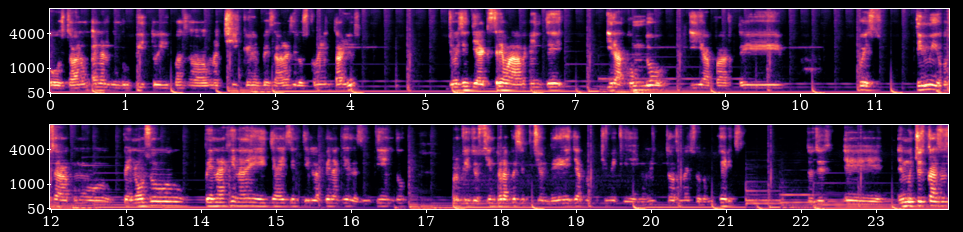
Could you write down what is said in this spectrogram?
o estaban en algún grupito y pasaba una chica y le empezaban a hacer los comentarios, yo me sentía extremadamente iracundo y aparte, pues tímido, o sea, como penoso, pena ajena de ella y sentir la pena que está sintiendo, porque yo siento la percepción de ella porque me quedé en un entorno de solo mujeres. Entonces, eh, en muchos casos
